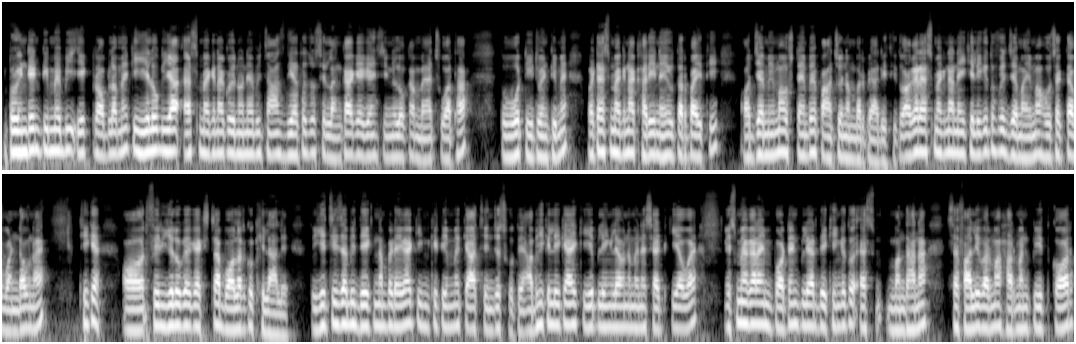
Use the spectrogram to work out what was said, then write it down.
तो इंडियन टीम में भी एक प्रॉब्लम है कि ये लोग या एस मैगना को इन्होंने अभी चांस दिया था, जो श्रीलंका के अगेंस्ट इन लोग का मैच हुआ था तो वो टी ट्वेंटी में बट एस मैगना खरी नहीं उतर पाई थी और जमीमा उस टाइम पे पाँचवें नंबर पे आ रही थी। तो अगर एस मैगना नहीं खेलेगी तो फिर जमीमा हो सकता है वन डाउन आए, ठीक है? और फिर ये लोग एक एक्स्ट्रा बॉलर को खिला ले। तो ये चीज़ अभी देखना पड़ेगा कि इनकी टीम में क्या चेंजेस होते हैं। अभी के लिए क्या है कि ये प्लेइंग इलेवन मैंने सेट किया हुआ है। इसमें अगर आप इंपॉर्टेंट प्लेयर देखेंगे तो एस मंधाना सैफाली वर्मा हरमनप्रीत कौर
